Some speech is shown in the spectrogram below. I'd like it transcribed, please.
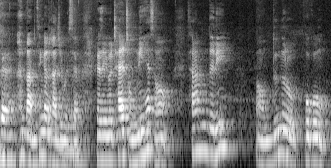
네. 라는 생각을 가지고 있어요. 그래서 이걸 잘 정리해서 사람들이 어, 눈으로 보고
